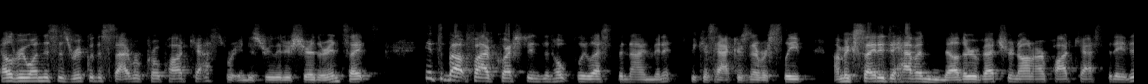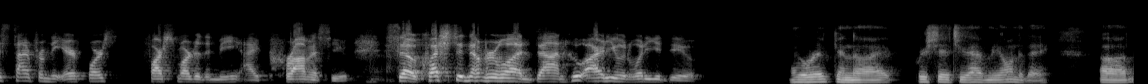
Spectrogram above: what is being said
Hello, everyone. This is Rick with the Cyber Pro podcast, where industry leaders share their insights. It's about five questions and hopefully less than nine minutes because hackers never sleep. I'm excited to have another veteran on our podcast today, this time from the Air Force, far smarter than me, I promise you. So, question number one Don, who are you and what do you do? Hello, Rick, and uh, I appreciate you having me on today. Uh,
